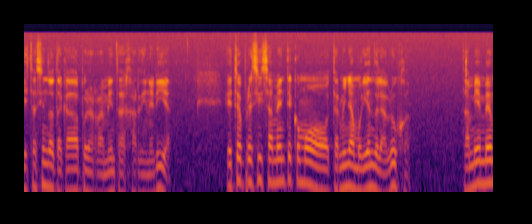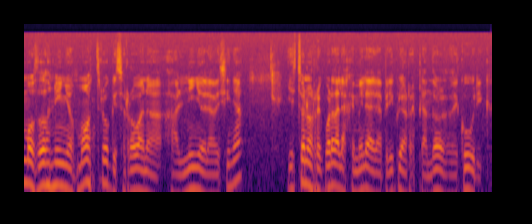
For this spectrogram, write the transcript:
y está siendo atacada por herramientas de jardinería. Esto es precisamente como termina muriendo la bruja. También vemos dos niños monstruos que se roban al niño de la vecina y esto nos recuerda a la gemela de la película Resplandor de Kubrick.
